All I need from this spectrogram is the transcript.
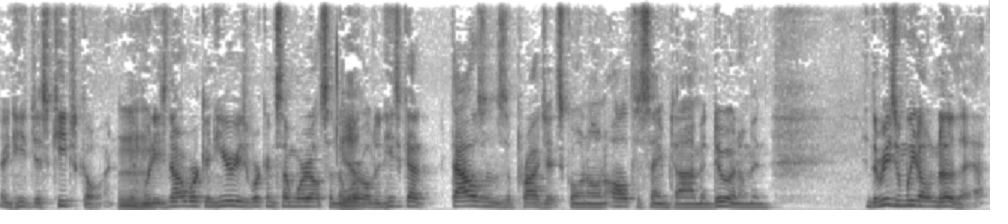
and he just keeps going. And Mhm. when he's not working here, he's working somewhere else in the Yeah. world, and he's got thousands of projects going on all at the same time and doing them. And, and the reason we don't know that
